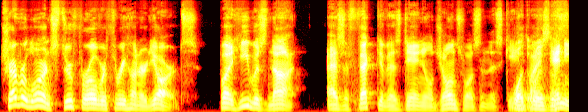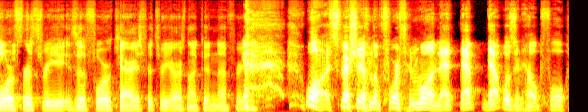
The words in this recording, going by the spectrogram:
Trevor Lawrence threw for over 300 yards, but he was not as effective as Daniel Jones was in this game. What was the four means. for three? Is the four carries for three yards not good enough for you? well, especially on the fourth and one, that that that wasn't helpful.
